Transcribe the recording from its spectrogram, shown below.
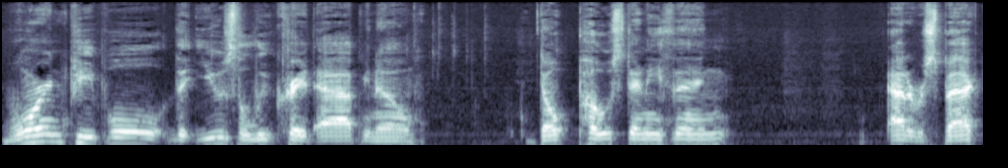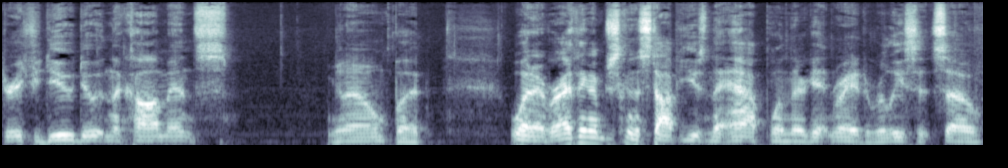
warn people that use the Loot Crate app, you know, don't post anything out of respect, or if you do, do it in the comments, you know, but whatever. I think I'm just going to stop using the app when they're getting ready to release it, so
